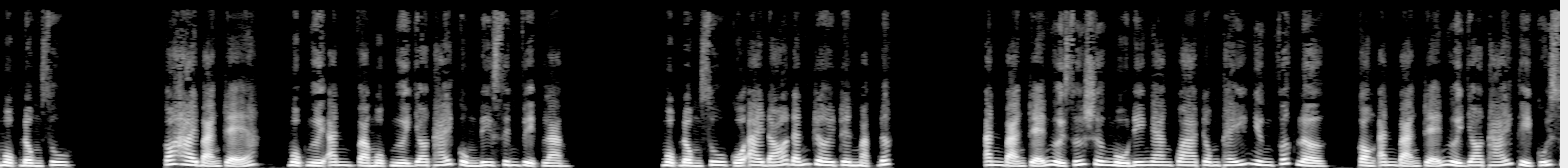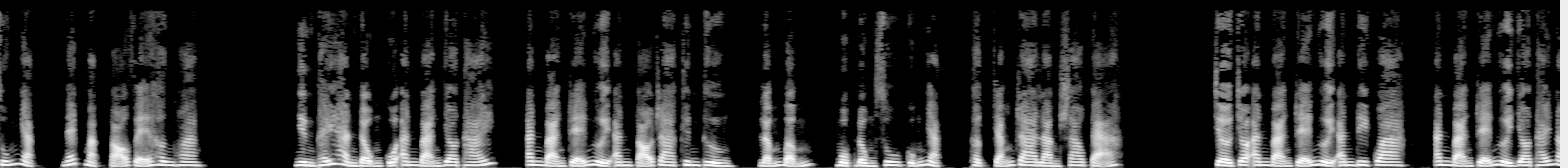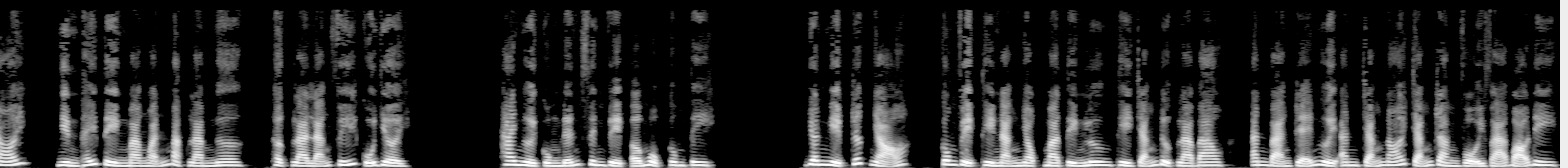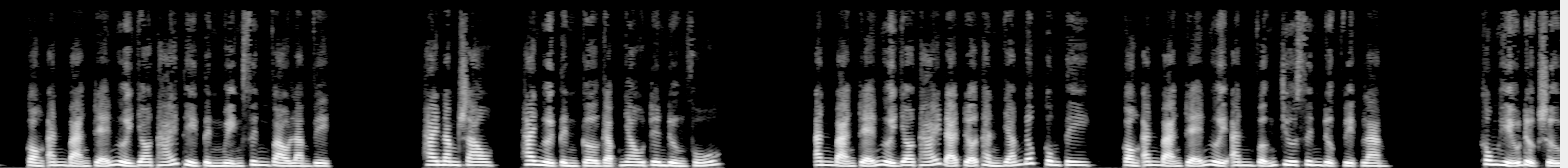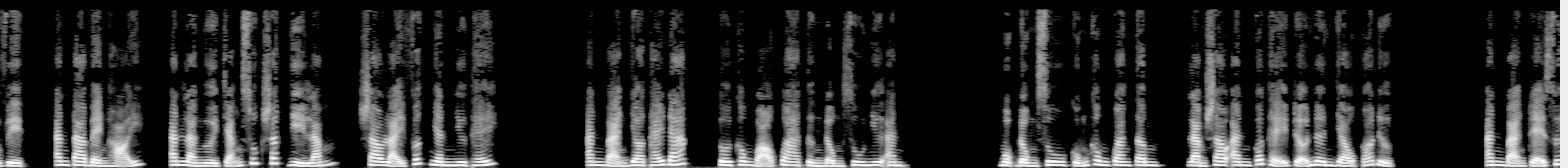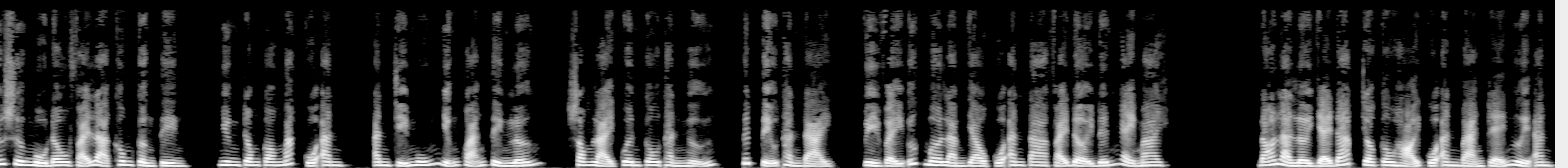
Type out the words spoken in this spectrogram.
một đồng xu. Có hai bạn trẻ, một người Anh và một người Do Thái cùng đi xin việc làm. Một đồng xu của ai đó đánh rơi trên mặt đất. Anh bạn trẻ người xứ sương mù đi ngang qua trông thấy nhưng phớt lờ, còn anh bạn trẻ người Do Thái thì cúi xuống nhặt, nét mặt tỏ vẻ hân hoan. Nhìn thấy hành động của anh bạn Do Thái, anh bạn trẻ người Anh tỏ ra khinh thường, lẩm bẩm, một đồng xu cũng nhặt, thật chẳng ra làm sao cả. Chờ cho anh bạn trẻ người Anh đi qua, anh bạn trẻ người Do Thái nói, nhìn thấy tiền mà ngoảnh mặt làm ngơ, thật là lãng phí của dời. Hai người cùng đến xin việc ở một công ty. Doanh nghiệp rất nhỏ, công việc thì nặng nhọc mà tiền lương thì chẳng được là bao, anh bạn trẻ người Anh chẳng nói chẳng rằng vội vã bỏ đi, còn anh bạn trẻ người Do Thái thì tình nguyện xin vào làm việc. Hai năm sau, hai người tình cờ gặp nhau trên đường phố. Anh bạn trẻ người Do Thái đã trở thành giám đốc công ty, còn anh bạn trẻ người Anh vẫn chưa xin được việc làm. Không hiểu được sự việc, anh ta bèn hỏi, anh là người chẳng xuất sắc gì lắm, sao lại phất nhanh như thế? Anh bạn Do Thái đáp, tôi không bỏ qua từng đồng xu như anh. Một đồng xu cũng không quan tâm, làm sao anh có thể trở nên giàu có được? Anh bạn trẻ xứ sương mù đâu phải là không cần tiền, nhưng trong con mắt của anh, anh chỉ muốn những khoản tiền lớn, xong lại quên câu thành ngữ, tích tiểu thành đại, vì vậy ước mơ làm giàu của anh ta phải đợi đến ngày mai. Đó là lời giải đáp cho câu hỏi của anh bạn trẻ người Anh.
